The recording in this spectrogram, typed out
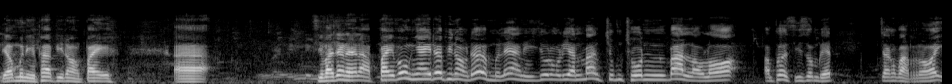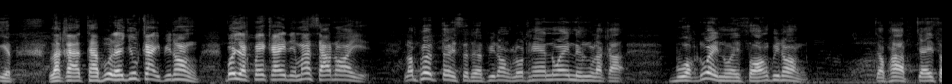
เดี๋ยวมื้อนี้พาพี่น้องไปอ่าสิว่าจังไดล่ะไปวงใหญ่เด้อพี่น้องเด้อมื้อแรกนี่อยู่โรงเรียนบ้านชุมชนบ้านเหล่าล้ออำเภอศรีสมเด็จจังหวัดร้อยเอ็ดแล้วก็ถ้าผู้ใดอยู่ใกล้พี่น้องบ่อยากไปไกลนี่มาสาวน้อยลำเพิ่นเตยเสด็จพี่น้องรถแห่หน่วยหนึ่งแล้วก็บวกด้วยหน่วยสองพี่น้องจะภาพใจส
